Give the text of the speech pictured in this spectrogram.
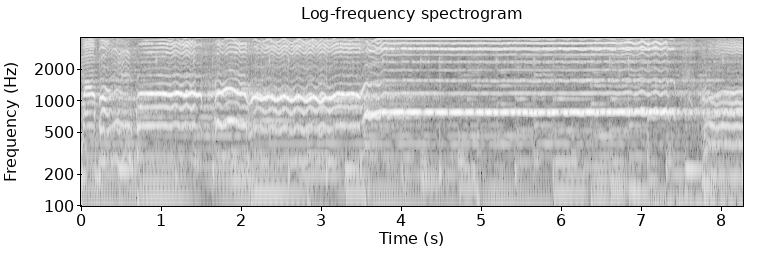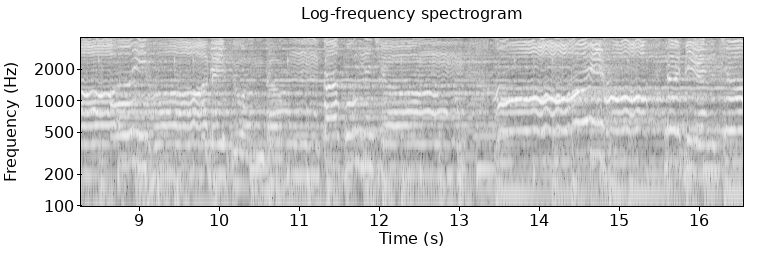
mà băng qua. Ở hò. Ơi họ đây ruộng đồng ta vun trồng. Họ ơi họ nơi biển trời.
